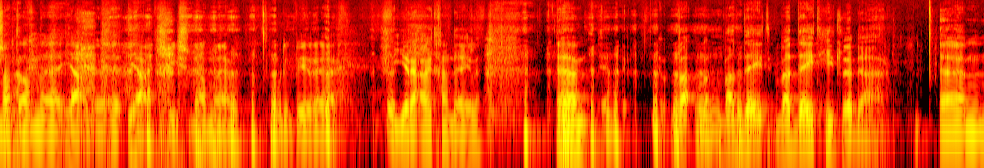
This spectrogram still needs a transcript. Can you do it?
Want dan, eh, ja, eh, ja, precies. Dan moet ik weer vieren uit gaan delen. Ehm, eh, wat, wat, deed, wat deed Hitler daar? Ehm,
